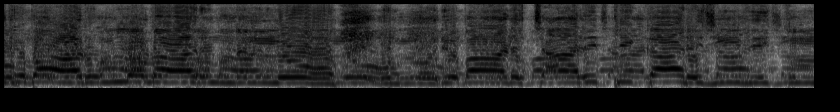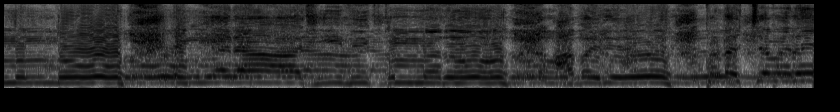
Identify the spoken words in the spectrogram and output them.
ഒരുപാട് ഉമ്മമാരുണ്ടല്ലോ. ഇന്ന് ഒരുപാട് ചാരിറ്റിക്കാർ ജീവിക്കുന്നുണ്ടോ? എങ്ങനാ ജീവിക്കുന്നതോ? അവർ പടച്ചവരെ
